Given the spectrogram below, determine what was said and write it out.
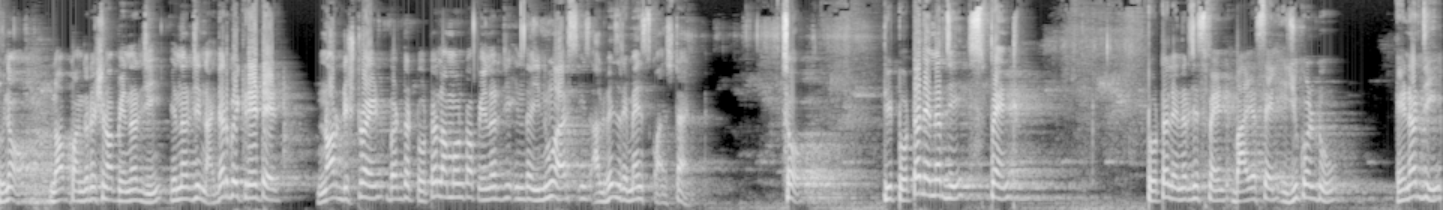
We know law of conservation of energy. Energy neither be created nor destroyed but the total amount of energy in the universe is always remains constant. So the total energy spent total energy spent by a cell is equal to energy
